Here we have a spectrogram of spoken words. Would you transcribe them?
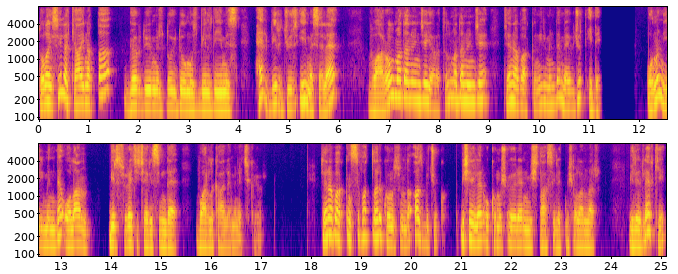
Dolayısıyla kainatta gördüğümüz, duyduğumuz, bildiğimiz her bir cüz'i mesele var olmadan önce, yaratılmadan önce Cenab-ı Hakk'ın ilminde mevcut idi. Onun ilminde olan bir süreç içerisinde varlık alemine çıkıyor. Cenab-ı Hakk'ın sıfatları konusunda az buçuk bir şeyler okumuş, öğrenmiş, tahsil etmiş olanlar bilirler ki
